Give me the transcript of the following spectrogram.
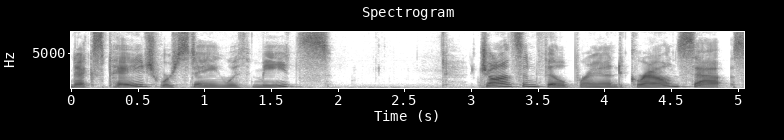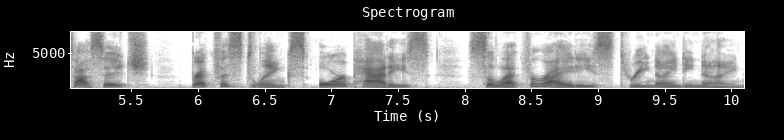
Next page, we're staying with meats. Johnsonville brand ground sa- sausage, breakfast links, or patties, select varieties, $3.99.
